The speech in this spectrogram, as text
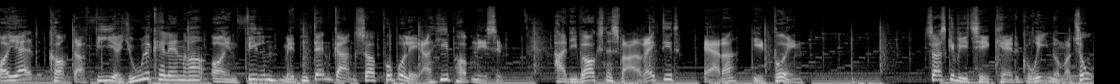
og i alt kom der fire julekalendere og en film med den dengang så populære hiphop-nisse. Har de voksne svaret rigtigt, er der et point. Så skal vi til kategori nummer 2,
